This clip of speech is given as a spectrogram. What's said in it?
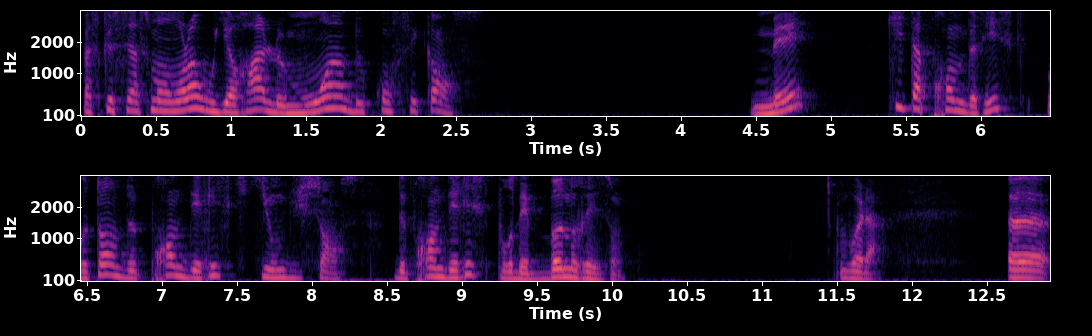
Parce que c'est à ce moment-là où il y aura le moins de conséquences. Mais, quitte à prendre des risques, autant de prendre des risques qui ont du sens, de prendre des risques pour des bonnes raisons. Voilà. Euh,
